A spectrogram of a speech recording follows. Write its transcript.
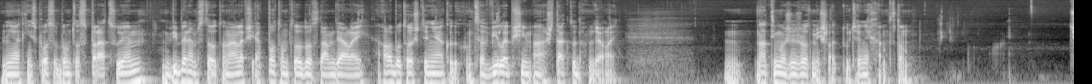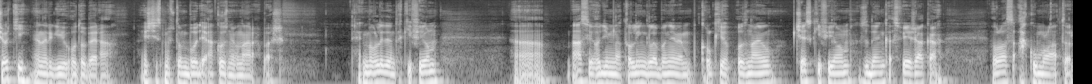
nejakým spôsobom to spracujem, vyberem z toho to najlepšie a potom to odovzdám ďalej. Alebo to ešte nejako dokonca vylepším a až tak to dám ďalej na tým môžeš rozmýšľať, tu ťa nechám v tom. Čo ti energiu odoberá? Ešte sme v tom bode, ako s ňou narábaš. Bol jeden taký film, a asi hodím na to link, lebo neviem, koľko ho poznajú. Český film z Denka Sviežaka, volá sa Akumulátor.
